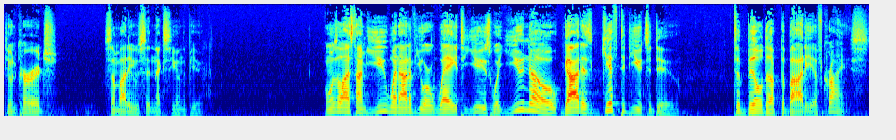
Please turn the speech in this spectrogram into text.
to encourage somebody who's sitting next to you in the pew? When was the last time you went out of your way to use what you know God has gifted you to do to build up the body of Christ?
